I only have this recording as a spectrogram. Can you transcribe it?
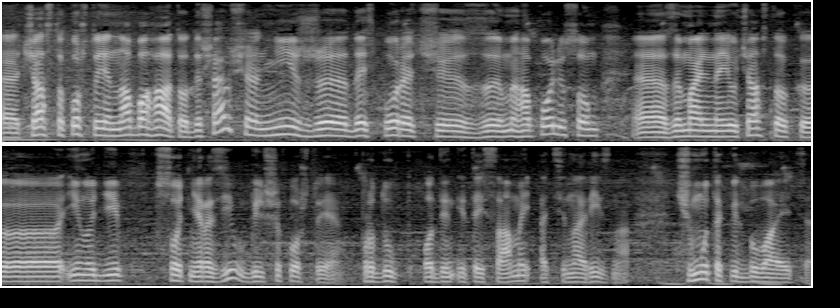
е, Часто коштує набагато дешевше, ніж е, десь поруч з мегаполюсом е, земельний участок е, іноді в сотні разів більше коштує. Продукт один і той самий, а ціна різна. Чому так відбувається?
